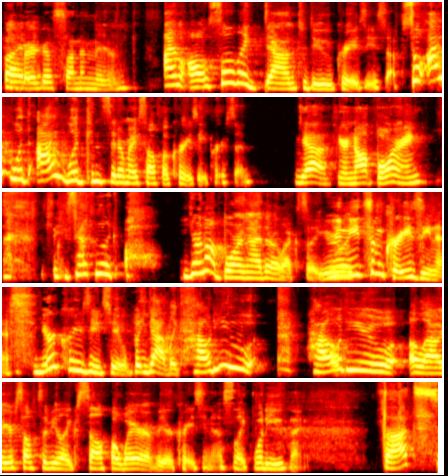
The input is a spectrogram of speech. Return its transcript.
But the Virgo sun and moon. I'm also like down to do crazy stuff. So I would I would consider myself a crazy person. Yeah, you're not boring. exactly like oh, you're not boring either, Alexa. You're you like, need some craziness. You're crazy too. But yeah, like how do you how do you allow yourself to be like self-aware of your craziness? Like what do you think? That's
